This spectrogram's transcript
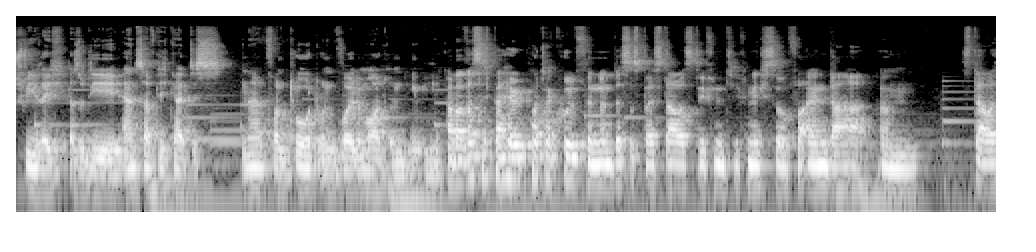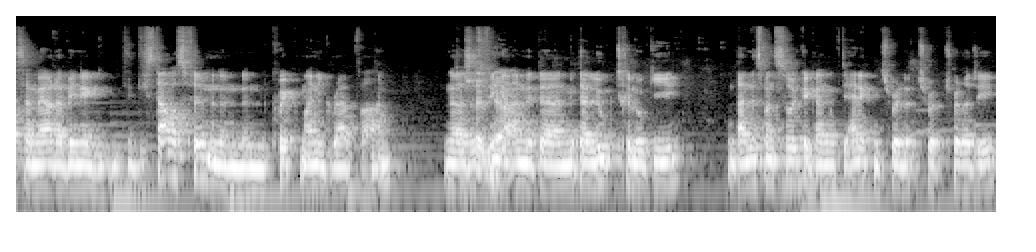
schwierig. Also die Ernsthaftigkeit des, ne, von Tod und Voldemort und irgendwie. Aber was ich bei Harry Potter cool finde, und das ist bei Star Wars definitiv nicht so, vor allem da ähm, Star Wars ja mehr oder weniger, die, die Star Wars-Filme ein, Quick Money Grab waren. Ne, also es stimmt, fing ja. ja an mit der, mit der Luke-Trilogie und dann ist man zurückgegangen auf die Anakin-Trilogy.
